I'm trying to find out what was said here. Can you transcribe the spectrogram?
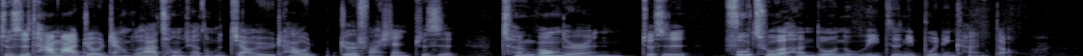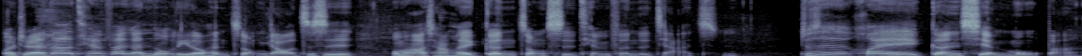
就是他妈就讲说他从小怎么教育他，我就会发现就是成功的人就是付出了很多努力，只是你不一定看得到。我觉得天分跟努力都很重要，只是我们好像会更重视天分的价值。就是会更羡慕吧，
